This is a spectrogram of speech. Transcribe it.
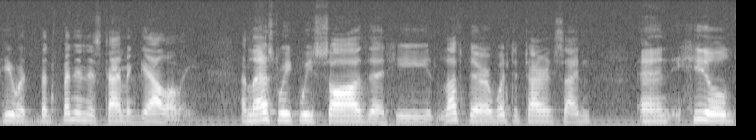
he had been spending his time in Galilee. And last week we saw that he left there, went to Tyre and Sidon, and healed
